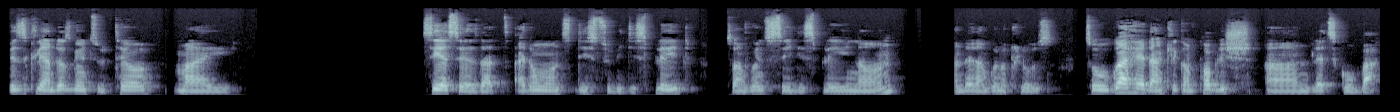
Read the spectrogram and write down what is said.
basically i'm just going to tell my css that i don't want this to be displayed. So i'm going to say display none and then i'm going to close. So go ahead and click on publish and let's go back.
